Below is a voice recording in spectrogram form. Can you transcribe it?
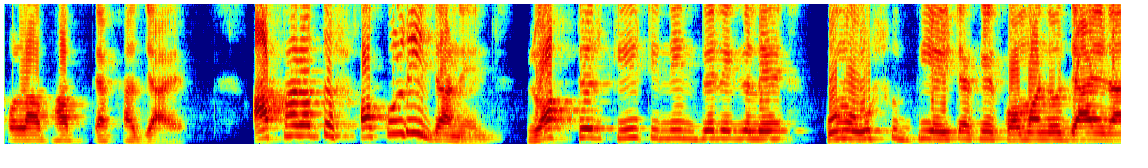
ফোলা ভাব দেখা যায়। আপনারা তো সকলেই জানেন, রক্তের ক্রিয়েটিনিন বেড়ে গেলে কোনো ওষুধ দিয়ে এটাকে কমানো যায় না।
